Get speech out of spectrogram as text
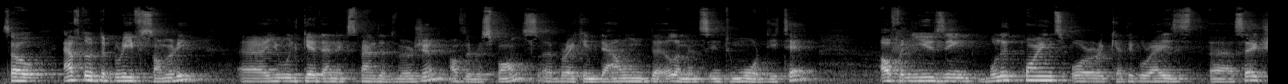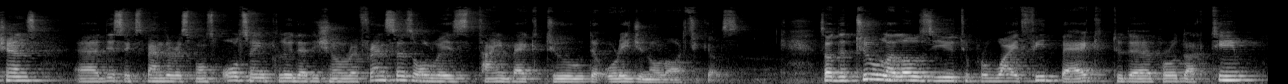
So after the brief summary, uh, you will get an expanded version of the response, uh, breaking down the elements into more detail, often using bullet points or categorized uh, sections. Uh, this expanded response also include additional references, always tying back to the original articles. So the tool allows you to provide feedback to the product team,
